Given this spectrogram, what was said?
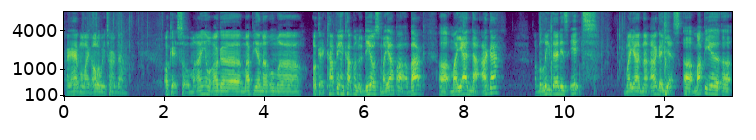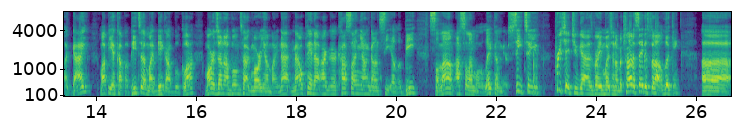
I have them like all the way turned down. Okay, so maayong aga, mapia na uma, okay, kapi and kapa no dios, mayapa abak, mayad na aga, I believe that is it. Mayad na aga, yes. Uh, mapia uh, agay, mapia pizza, my big abukla, marjana buntag, marian mainat, maupena aga, kasan yangan CLB, salam, assalamu alaikum, merci to you. Appreciate you guys very much, and I'm gonna try to say this without looking. Uh,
